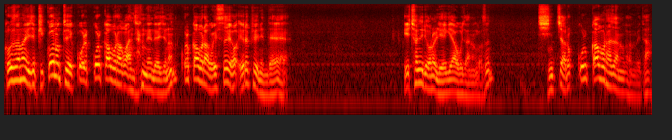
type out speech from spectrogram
거기서는 이제 비꼬노트에 꼴, 꼴값을 하고 앉았네 내지는 꼴값을 하고 있어요. 이런 표현인데 이천일이 오늘 얘기하고자 하는 것은 진짜로 꼴값을 하자는 겁니다.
